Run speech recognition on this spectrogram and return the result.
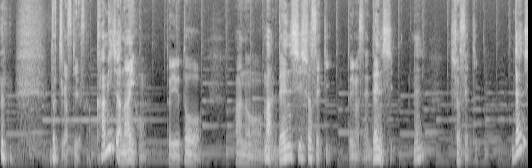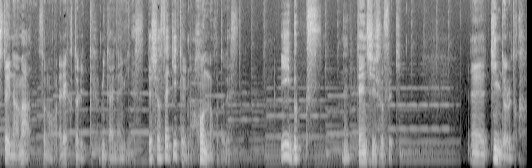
どっちが好きですか？紙じゃない本というとあのまあ電子書籍と言いますね。電子ね。書籍。電子というのはまあそのエレクトリックみたいな意味です。で書籍というのは本のことです。ebooks、ね、電子書籍、えー、Kindle とか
